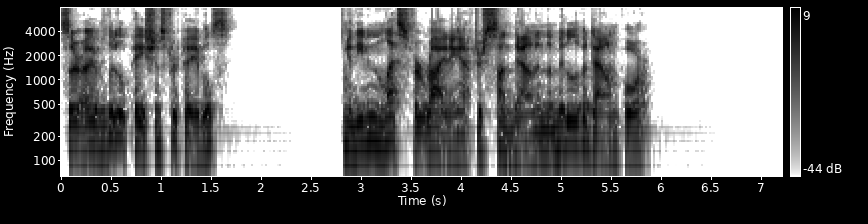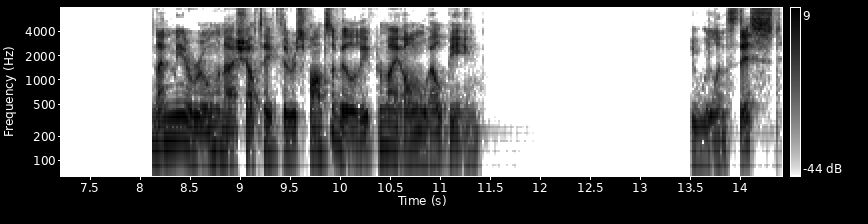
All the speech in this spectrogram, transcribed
Sir, I have little patience for fables, and even less for riding after sundown in the middle of a downpour. Lend me a room and I shall take the responsibility for my own well-being. You will insist?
